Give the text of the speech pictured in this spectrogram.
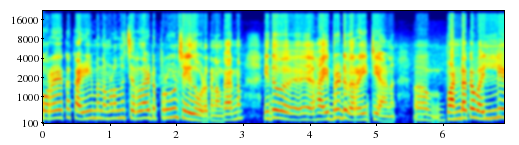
കുറേയൊക്കെ കഴിയുമ്പോൾ നമ്മളൊന്ന് ചെറുതായിട്ട് പ്രൂൺ ചെയ്ത് കൊടുക്കണം. കാരണം ഇത് ഹൈബ്രിഡ് വെറൈറ്റിയാണ്. പണ്ടൊക്കെ വലിയ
